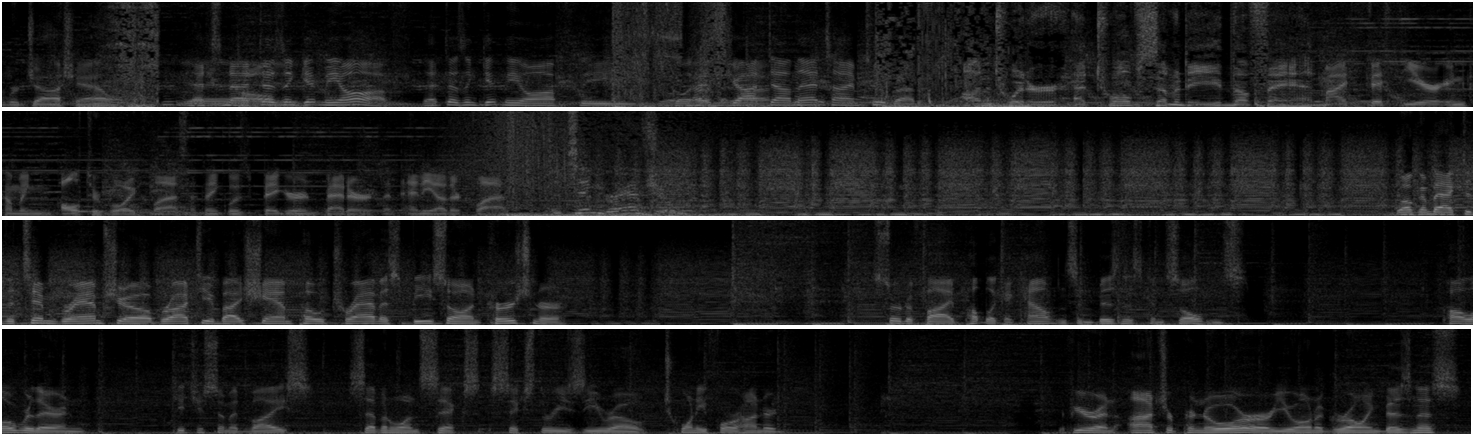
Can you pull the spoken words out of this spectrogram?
Over Josh Allen. That's not, that doesn't get me off. That doesn't get me off the. Go ahead and jot down that time too, brother. On Twitter at 1270 The Fan. My fifth year incoming altar boy class, I think, was bigger and better than any other class. The Tim Graham Show. Welcome back to the Tim Graham Show, brought to you by Chiampou Travis Besaw and Kershner, certified public accountants and business consultants. Call over there and get you some advice. 716 630 2400. If you're an entrepreneur or you own a growing business,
